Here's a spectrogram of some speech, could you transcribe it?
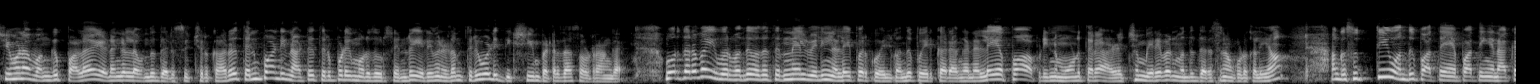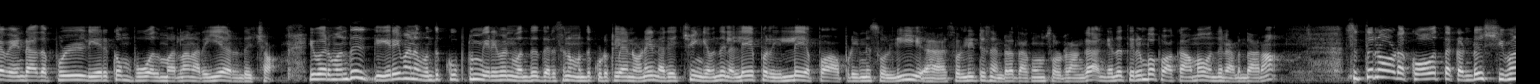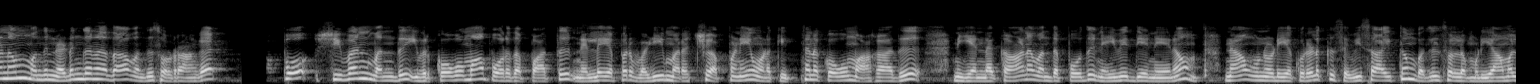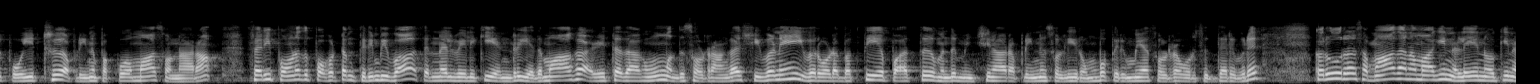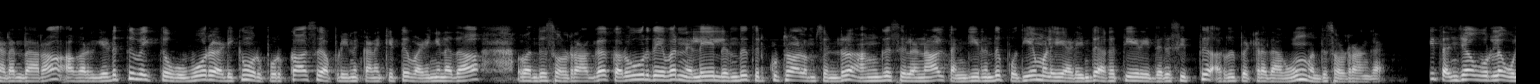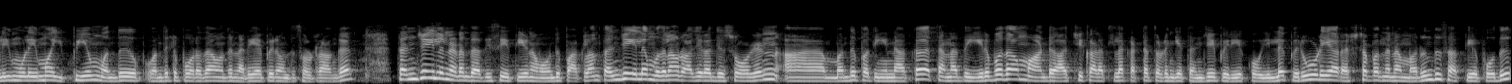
சிவனை வங்கு பல இடங்களில் வந்து தரிசிச்சிருக்காரு. தென்பாண்டி நாட்டு திருப்படைமருதூர் சென்று இறைவனிடம் திருவடி தீட்சையும் பெற்றதா சொல்கிறாங்க ஒரு தடவை இவர் வந்து வந்து திருநெல்வேலி நெல்லைப்பர் கோயிலுக்கு வந்து போயிருக்காரு. அங்கே நெல்லையப்பா அப்படின்னு மூணு தர அழைச்சும் இறைவன் வந்து தரிசனம் கொடுக்கலையாம். அங்கே சுற்றி வந்து பார்த்தேன் பார்த்தீங்கன்னாக்கா வேண்டாத புல் எருக்கம் பூ அது மாதிரிலாம் நிறைய இருந்துச்சாம். இவர் வந்து இறைவனை வந்து கூப்பிட்டும் இறைவன் வந்து தரிசனம் வந்து கொடுக்கலன்னொடனே நகைச்சு இங்கே வந்து நெல்லையப்பர் இல்லையப்பா அப்படின்னு சொல்லி சொல்லிட்டு சென்றதாகவும் சொல்கிறாங்க அங்கேருந்து திரும்ப பார்க்காம வந்து நடந்தாராம். சித்தனோட கோவத்தை கண்டு சிவனும் வந்து நடுங்கினதாக வந்து சொல்கிறாங்க அப்போ சிவன் வந்து இவர் கோபமா போறத பார்த்து நெல்லையப்பர் வழி மறைச்சு அப்பனே உனக்கு இத்தனை கோபம் ஆகாது. நீ என்னை காண வந்தபோது நெய்வேத்திய நேரம் நான் உன்னுடைய குரலுக்கு செவிசாய்த்தும் பதில் சொல்ல முடியாமல் போயிற்று அப்படின்னு பக்குவமா சொன்னாராம். சரி போனது போகட்டும் திரும்பி வா திருநெல்வேலிக்கு என்று எதமாக அழைத்ததாகவும் வந்து சொல்றாங்க. சிவனே இவரோட பக்தியை பார்த்து வந்து மிஞ்சினார் அப்படின்னு சொல்லி ரொம்ப பெருமையா சொல்ற ஒரு சித்தர் இவர். கரூரர் சமாதானமாகி நிலையை நோக்கி நடந்தாராம். அவர் எடுத்து வைத்த ஒவ்வொரு அடிக்கும் ஒரு பொற்காசு அப்படின்னு கணக்கிட்டு வழங்கினதா வந்து சொல்கிறாங்க கரூர் தேவர் நெல்லையிலிருந்து திருக்குற்றாலம் சென்று அங்கு சில நாள் தங்கியிருந்து புதியமலையை அடைந்து அகத்தியரை தரிசித்து அருள் பெற்றதாகவும் வந்து சொல்கிறாங்க தஞ்சாவூரில் ஒளி மூலயமா இப்பயும் வந்து வந்துட்டு போகிறதா வந்து நிறைய பேர் வந்து சொல்கிறாங்க தஞ்சையில் நடந்த அதிசயத்தையும் நம்ம வந்து பார்க்கலாம். தஞ்சையில் முதலாம் ராஜராஜ சோழன் வந்து பார்த்திங்கனாக்கா தனது இருபதாம் ஆண்டு ஆட்சி காலத்தில் கட்டத் தொடங்கிய தஞ்சை பெரிய கோயிலில் பெருவுடையார் அஷ்டபந்தன மருந்து சாத்திய போது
